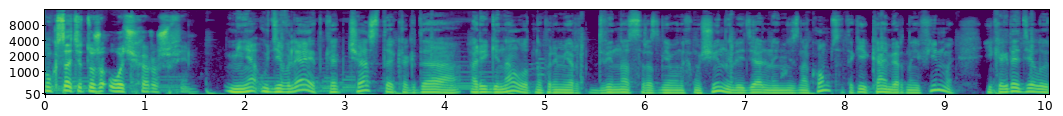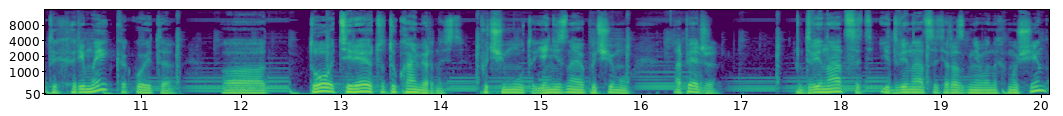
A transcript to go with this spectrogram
Ну, кстати, тоже очень хороший фильм. Меня удивляет, как часто, когда оригинал, вот, например, «12 разгневанных мужчин» или «Идеальные незнакомцы», такие камерные фильмы, и когда делают их ремейк какой-то, э, то теряют эту камерность почему-то. Я не знаю почему. Опять же, 12 и 12 разгневанных мужчин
